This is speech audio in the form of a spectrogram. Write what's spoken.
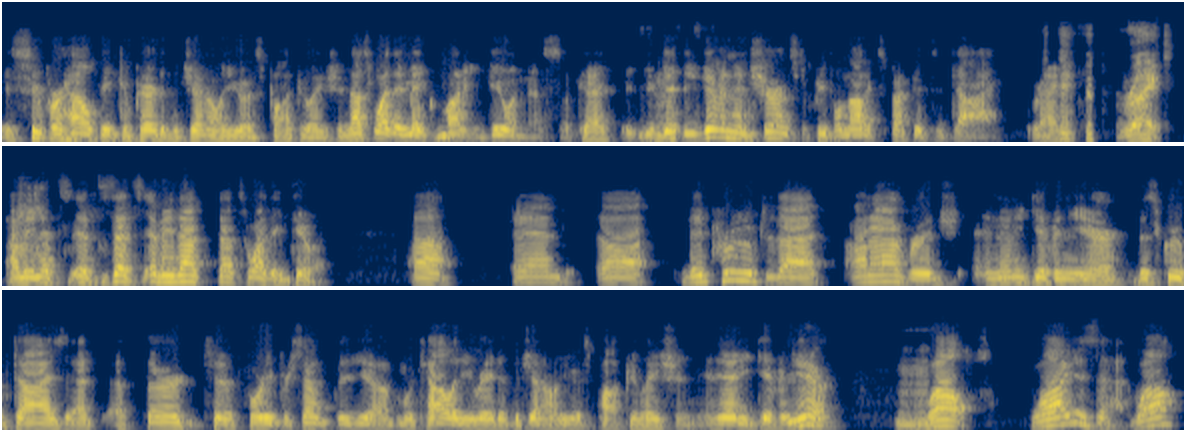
is super healthy compared to the general U.S. population. That's why they make money doing this. Okay, you mm-hmm. get you're giving insurance to people not expected to die, right? right. I mean, it's it's that's I mean that that's why they do it. Uh, and uh, they proved that on average, in any given year, this group dies at a third to forty percent the uh, mortality rate of the general U.S. population in any given year. Mm-hmm. Well, why is that? Well,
